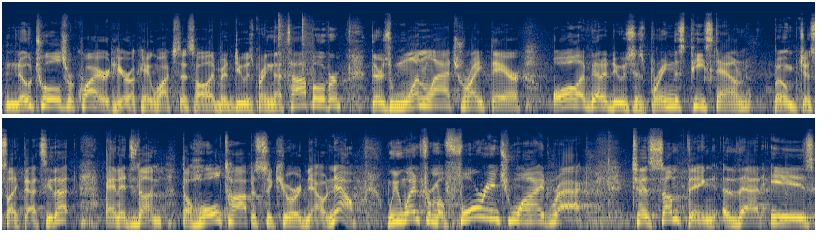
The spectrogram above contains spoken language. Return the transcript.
no tools required here, okay? Watch this. All gonna do is bring that top over. There's one latch right there. All I've gotta do is just bring this piece down, boom, just like that. See that? And it's done. The whole top is secured now. Now, we went from a four inch wide rack to something that is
